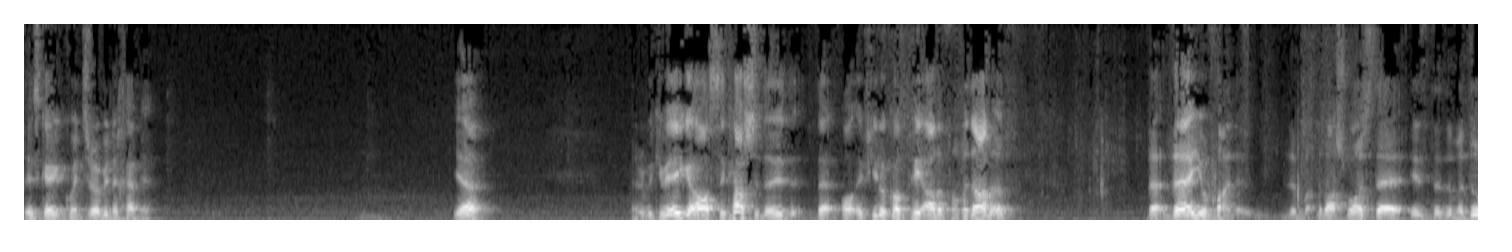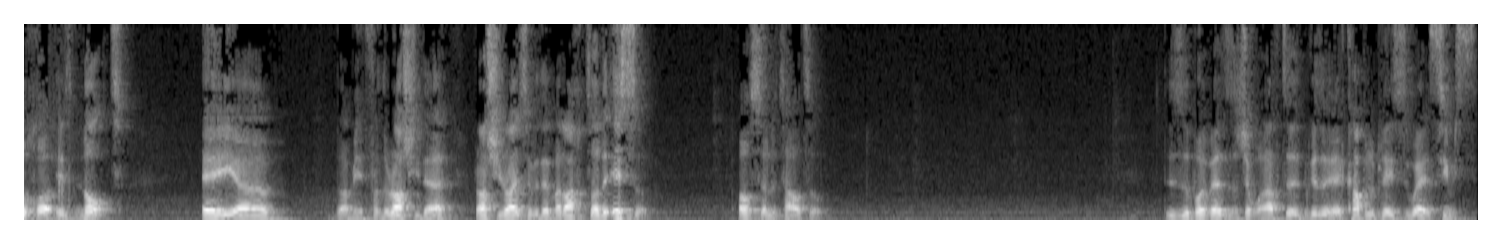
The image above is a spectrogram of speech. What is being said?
this going according to Rabbi Nechemiah. Yeah? And Rabbi Akiva asks the Kasha though that, that uh, if you look on Pei Aleph from Aleph, that there you'll find that the, the there is that the Maducha is not a, um, I mean from the Rashi there, Rashi writes over there Malach Malachta Issa, also Lataltal. This is the point where Hashem will have to, because a couple of places where it seems,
